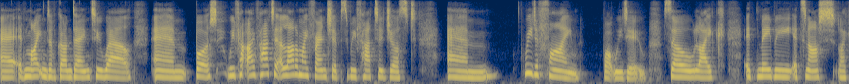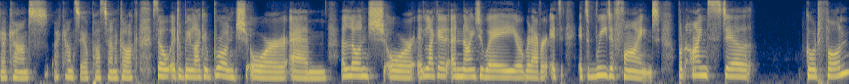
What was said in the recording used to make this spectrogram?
uh, it mightn't have gone down too well. Um, but we've I've had to a lot of my friendships we've had to just um redefine what we do. So like it maybe it's not like I can't I can't stay up past 10 o'clock. So it'll be like a brunch or um a lunch or like a, a night away or whatever. It's it's redefined, but I'm still good fun.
